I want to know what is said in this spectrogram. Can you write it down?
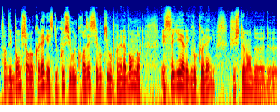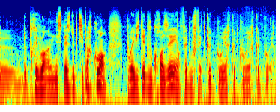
enfin des bombes sur vos collègues, et du coup, si vous le croisez, c'est vous qui vous prenez la bombe. Donc essayez avec vos collègues, justement, de, de prévoir une espèce de petit parcours pour éviter de vous croiser, et en fait, vous faites que de courir, que de courir, que de courir.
